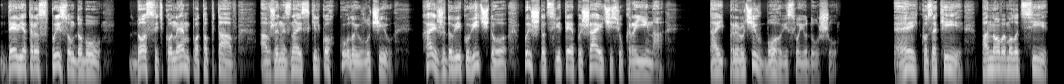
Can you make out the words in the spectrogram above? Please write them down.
дев'ятеро списом добув, досить конем потоптав, а вже не знаю, скількох кулею влучив. Хай же до віку вічного пишно цвіте, пишаючись Україна, та й приручив Богові свою душу. Гей, козаки, панове молодці,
